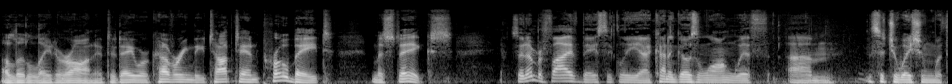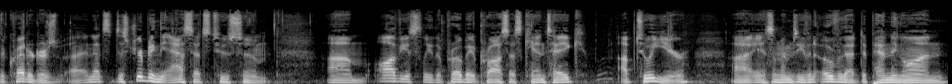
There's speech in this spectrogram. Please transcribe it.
a little later on. And today we're covering the top 10 probate mistakes. So, number five basically uh, kind of goes along with um, the situation with the creditors, uh, and that's distributing the assets too soon. Um, obviously, the probate process can take up to a year, uh, and sometimes even over that, depending on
